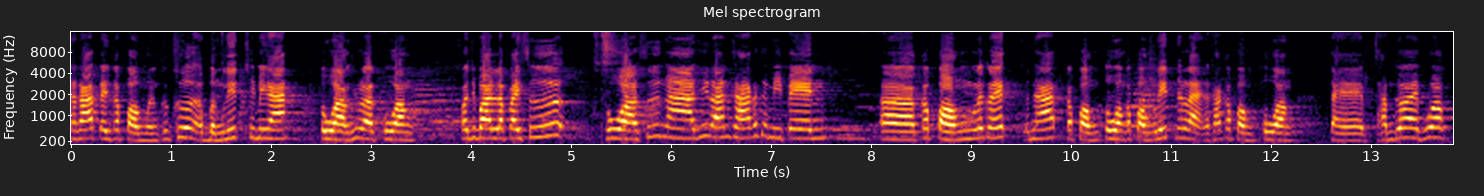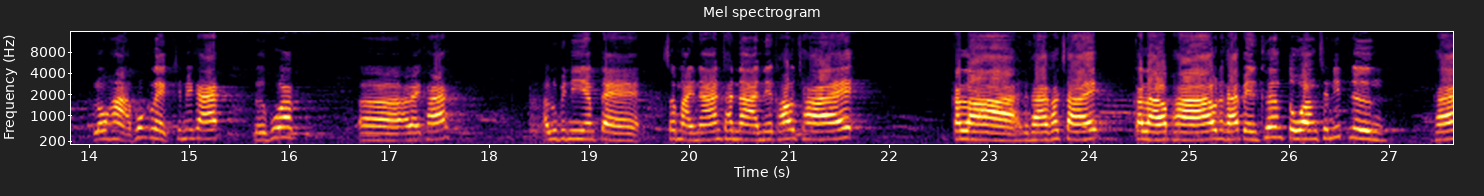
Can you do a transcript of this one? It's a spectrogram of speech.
นะคะ เป็นกระป๋องเหมือนเครื่องเบิ่งลิตรใช่ไหมคะตวงที่เราตวง ปัจจุบันเราไปซื้อถั่วซื้องาที่ร้านค้าก็จะมีเป็นเอ่อกระป๋องเล็กๆนะกระป๋องตวงกระป๋องลิตรนั่นแหละนะคะกระป๋องตวง แต่ทำด้วยพวกโลหะพวกเหล็กใช่ไหมคะหรือพวกเอ่ออะไรคะ อลูมิเนียมแต่ สมัยนั้นธนาเนี่ยเขาใช้กะลานะคะเขาใช้กะลามะพร้าวนะคะ เป็นเครื่องตวงชนิดหนึ่งนะคะ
